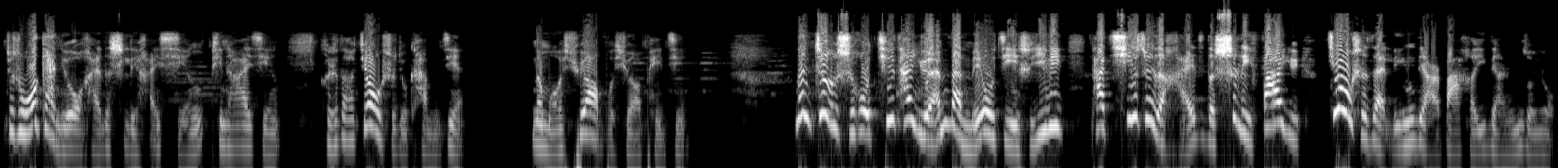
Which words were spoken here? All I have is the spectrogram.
就是我感觉我孩子视力还行，平常还行，可是到教室就看不见。那么需要不需要配镜？那这个时候，其实他原本没有近视，因为他七岁的孩子的视力发育就是在零点八和一点零左右，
